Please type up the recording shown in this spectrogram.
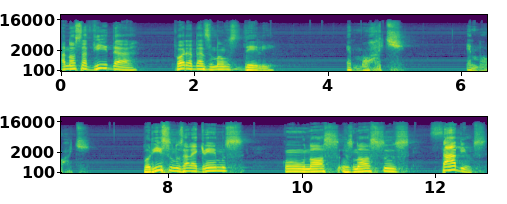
A nossa vida fora das mãos dele é morte, é morte. Por isso nos alegremos com nosso, os nossos sábios,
